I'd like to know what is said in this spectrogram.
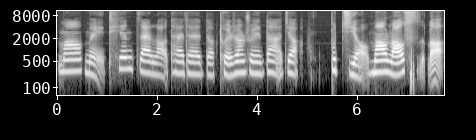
猫每天在老太太的腿上睡大觉。不久，猫老死了。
